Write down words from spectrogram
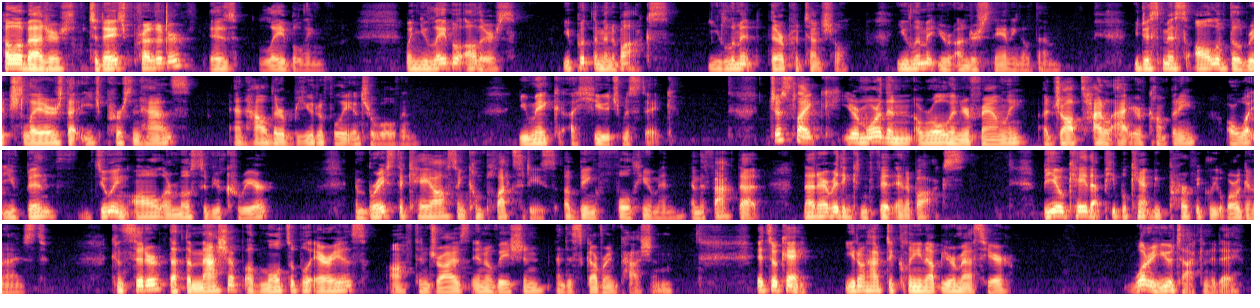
Hello, Badgers. Today's predator is labeling. When you label others, you put them in a box. You limit their potential. You limit your understanding of them. You dismiss all of the rich layers that each person has and how they're beautifully interwoven. You make a huge mistake. Just like you're more than a role in your family, a job title at your company, or what you've been doing all or most of your career, Embrace the chaos and complexities of being full human and the fact that not everything can fit in a box. Be okay that people can't be perfectly organized. Consider that the mashup of multiple areas often drives innovation and discovering passion. It's okay. You don't have to clean up your mess here. What are you attacking today?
